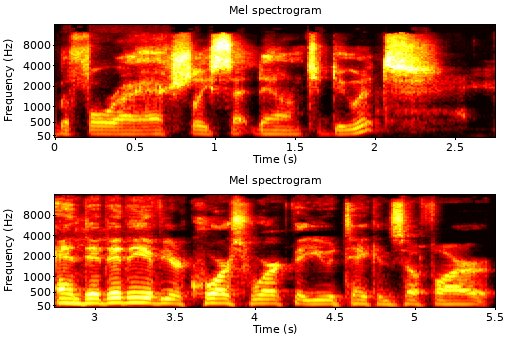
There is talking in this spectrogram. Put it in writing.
before I actually sat down to do it. And did any of your coursework that you had taken so far?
